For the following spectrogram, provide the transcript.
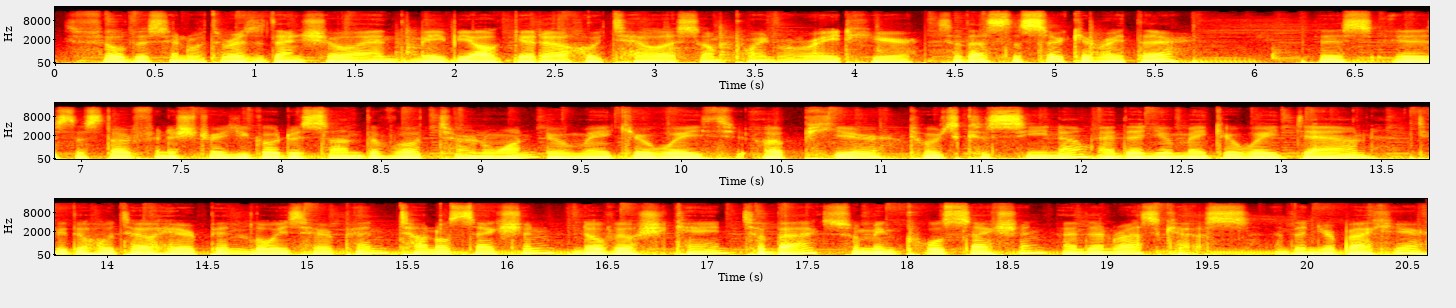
Let's fill this in with residential and maybe I'll get a hotel at some point right here. So that's the circuit right there. This is the start finish straight. You go to Sainte Devote, turn 1. You make your way up here towards Casino. And then you make your way down to the Hotel Hairpin, Loews Hairpin, Tunnel section, Nouvelle Chicane, Tabac, Swimming Pool section, and then Rascasse. And then you're back here.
